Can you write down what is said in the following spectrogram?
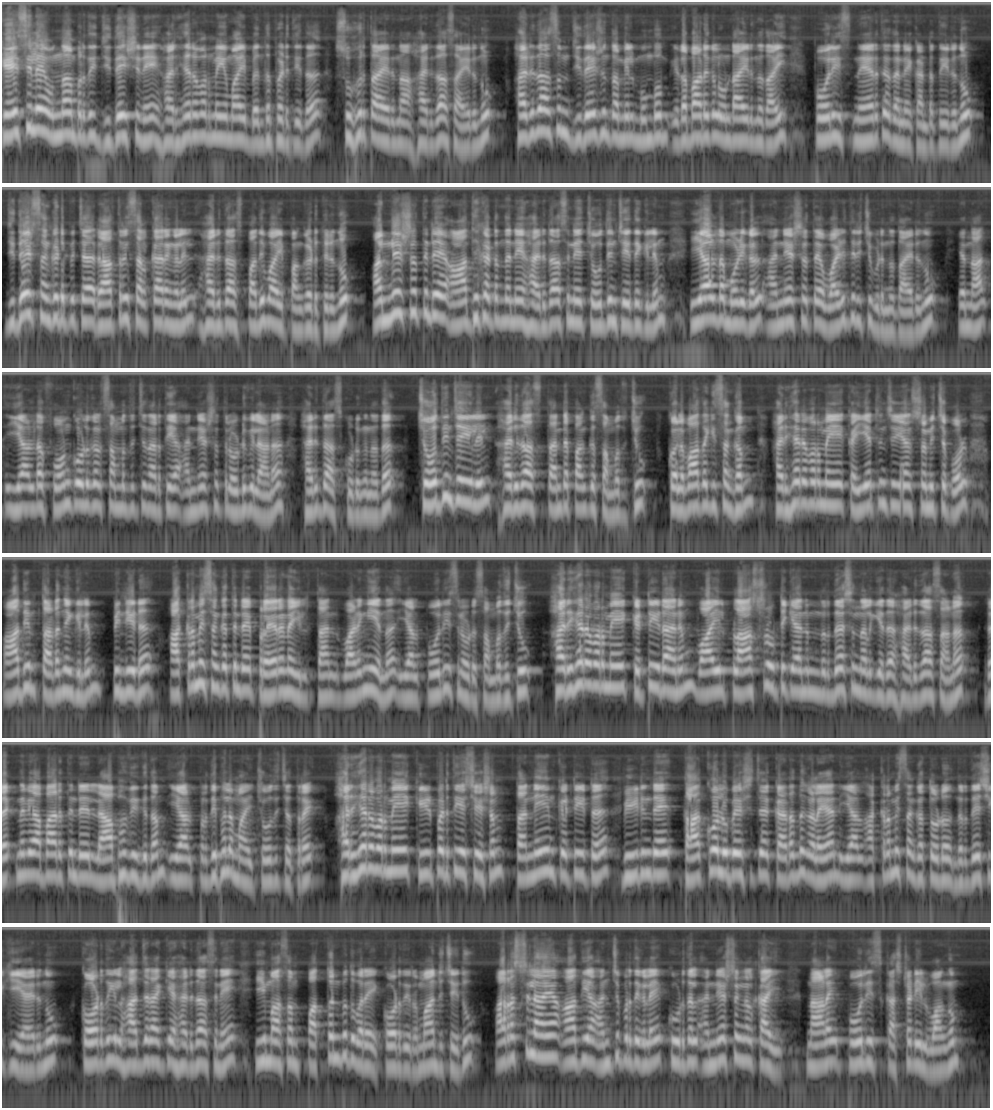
കേസിലെ ഒന്നാം പ്രതി ജിതേഷിനെ ഹരിഹരവർമ്മയുമായി ബന്ധപ്പെടുത്തിയത് സുഹൃത്തായിരുന്ന ഹരിദാസ് ആയിരുന്നു. ഹരിദാസും ജിതേഷും തമ്മിൽ മുമ്പും ഇടപാടുകൾ ഉണ്ടായിരുന്നതായി പോലീസ് നേരത്തെ തന്നെ കണ്ടെത്തിയിരുന്നു. ജിതേഷ് സംഘടിപ്പിച്ച രാത്രി സൽക്കാരങ്ങളിൽ ഹരിദാസ് പതിവായി പങ്കെടുത്തിരുന്നു. അന്വേഷണത്തിന്റെ ആദ്യഘട്ടം തന്നെ ഹരിദാസിനെ ചോദ്യം ചെയ്തെങ്കിലും ഇയാളുടെ മൊഴികൾ അന്വേഷണത്തെ വഴിതിരിച്ചുവിടുന്നതായിരുന്നു. എന്നാൽ ഇയാളുടെ ഫോൺ കോളുകൾ സംബന്ധിച്ച് നടത്തിയ അന്വേഷണത്തിലൊടുവിലാണ് ഹരിദാസ് കുടുങ്ങുന്നത്. ചോദ്യം ചെയ്യലിൽ ഹരിദാസ് തന്റെ പങ്ക് സമ്മതിച്ചു. കൊലപാതകി സംഘം ഹരിഹരവർമ്മയെ കയ്യേറ്റം ചെയ്യാൻ ശ്രമിച്ചപ്പോൾ ആദ്യം തടഞ്ഞെങ്കിലും പിന്നീട് അക്രമി സംഘത്തിന്റെ പ്രേരണയിൽ താൻ വഴങ്ങിയെന്ന് ഇയാൾ പോലീസിനോട് സമ്മതിച്ചു. ഹരിഹരവർമ്മയെ കെട്ടിയിടാനും വായിൽ പ്ലാസ്റ്റർ ഒട്ടിക്കാനും നിർദ്ദേശം നൽകിയത് ഹരിദാസാണ്. രത്നവ്യാപാരത്തിന്റെ ലാഭവിഹിതം ഇയാൾ പ്രതിഫലമായി ചോദിച്ചത്രേ. ഹരിഹരവർമ്മയെ കീഴ്പ്പെടുത്തിയ ശേഷം തന്നെയും കെട്ടിയിട്ട് വീടിന്റെ താക്കോൽ ഉപേക്ഷിച്ച് കടന്നു കളയാൻ ഇയാൾ അക്രമി സംഘത്തോട് നിർദ്ദേശിക്കുകയായിരുന്നു. കോടതിയിൽ ഹാജരാക്കിയ ഹരിദാസിനെ ഈ മാസം പത്തൊൻപത് വരെ കോടതി റിമാൻഡ് ചെയ്തു. അറസ്റ്റിലായ ആദ്യ അഞ്ച് പ്രതികളെ കൂടുതൽ അന്വേഷണങ്ങൾക്കായി നാളെ പോലീസ് കസ്റ്റഡിയിൽ വാങ്ങും.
